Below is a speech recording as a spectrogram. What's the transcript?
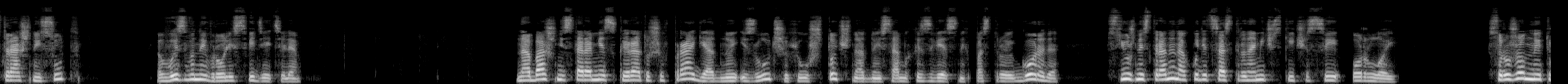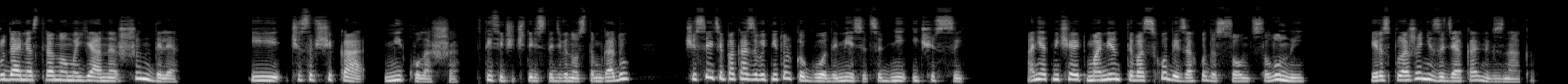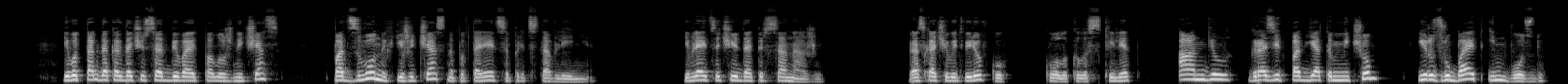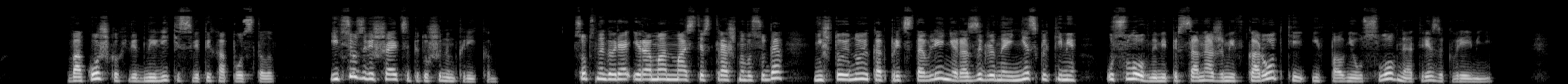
Страшный суд, вызванный в роли свидетеля. На башне Староместской ратуши в Праге, одной из лучших и уж точно одной из самых известных построек города, с южной стороны находятся астрономические часы Орлой. Сооруженные трудами астронома Яна Шинделя и часовщика Микулаша в 1490 году, часы эти показывают не только годы, месяцы, дни и часы. Они отмечают моменты восхода и захода Солнца, Луны и расположение зодиакальных знаков. И вот тогда, когда часы отбивают положенный час, под звон их ежечасно повторяется представление. Является череда персонажей. Раскачивает веревку колокола скелет, ангел грозит подъятым мечом и разрубает им воздух. В окошках видны лики святых апостолов, и все завершается петушиным криком. Собственно говоря, и роман «Мастер страшного суда» — не что иное, как представление, разыгранное несколькими условными персонажами в короткий и вполне условный отрезок времени.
